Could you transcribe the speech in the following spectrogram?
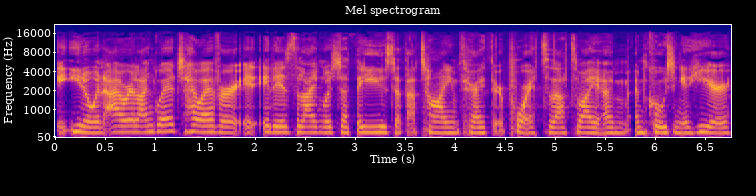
you know, in our language. However, it, it is the language that they used at that time throughout the report. So that's why I'm, I'm quoting it here.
